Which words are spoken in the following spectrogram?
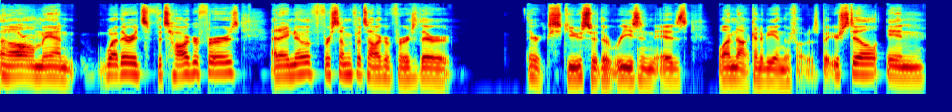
Oh Yeah. man, whether it's photographers, and I know for some photographers their their excuse or the reason is, well, I'm not going to be in the photos, but you're still in.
